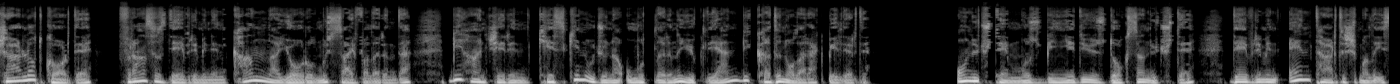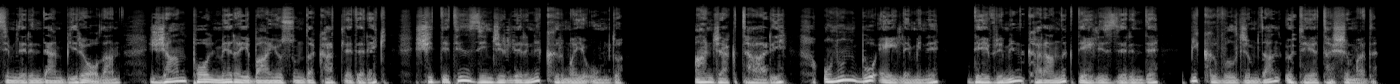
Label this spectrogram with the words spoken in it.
Charlotte Corday, Fransız devriminin kanla yoğrulmuş sayfalarında bir hançerin keskin ucuna umutlarını yükleyen bir kadın olarak belirdi. 13 Temmuz 1793'te devrimin en tartışmalı isimlerinden biri olan Jean-Paul Mera'yı banyosunda katlederek şiddetin zincirlerini kırmayı umdu. Ancak tarih onun bu eylemini devrimin karanlık dehlizlerinde bir kıvılcımdan öteye taşımadı.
